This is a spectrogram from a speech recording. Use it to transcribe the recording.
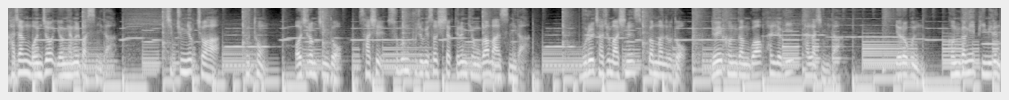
가장 먼저 영향을 받습니다. 집중력 저하, 두통, 어지럼증도 사실 수분 부족에서 시작되는 경우가 많습니다. 물을 자주 마시는 습관만으로도 뇌 건강과 활력이 달라집니다. 여러분, 건강의 비밀은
